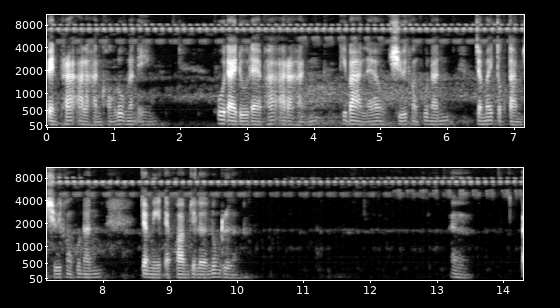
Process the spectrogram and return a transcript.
เป็นพระอรหันต์ของลูกนั่นเอง ผู้ใดดูแลพระอรหันต์ที่บ้านแล้วชีวิตของผู้นั้นจะไม่ตกต่ำชีวิตของผู้นั้น จะมีแต่ความเจริญรุ่งเรือง เออ ไป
